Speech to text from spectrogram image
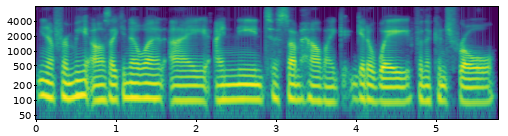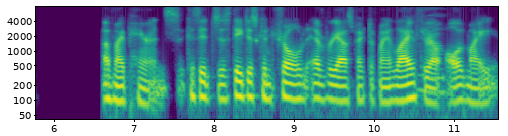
you know, for me, I was like, you know what? I I need to somehow like get away from the control of my parents, because it just they just controlled every aspect of my life throughout Yeah. all of my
